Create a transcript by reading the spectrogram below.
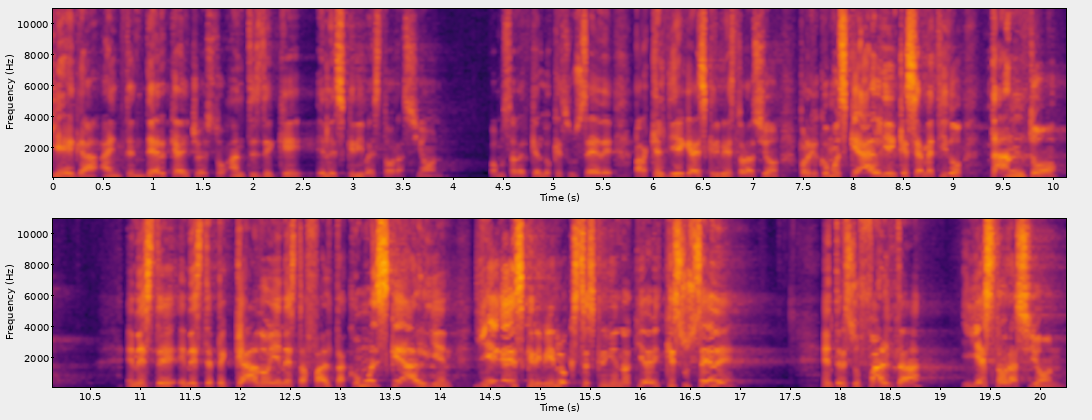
llega a entender que ha hecho esto antes de que él escriba esta oración. Vamos a ver qué es lo que sucede para que él llegue a escribir esta oración. Porque cómo es que alguien que se ha metido tanto en este, en este pecado y en esta falta, cómo es que alguien llega a escribir lo que está escribiendo aquí David. ¿Qué sucede entre su falta y esta oración?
